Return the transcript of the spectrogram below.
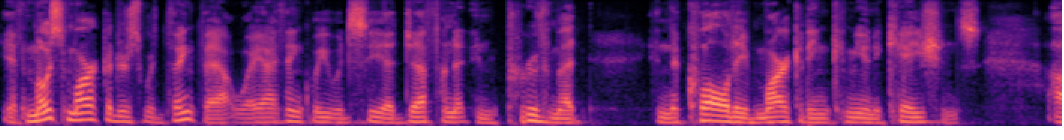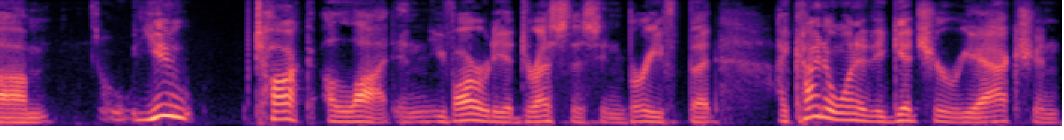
If most marketers would think that way, I think we would see a definite improvement in the quality of marketing communications. Um, you talk a lot, and you've already addressed this in brief, but I kind of wanted to get your reaction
